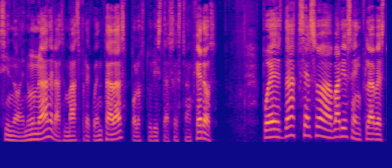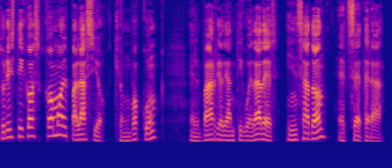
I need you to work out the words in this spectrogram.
sino en una de las más frecuentadas por los turistas extranjeros, pues da acceso a varios enclaves turísticos como el Palacio Gyeongbokgung, el barrio de antigüedades Insadong, etc.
